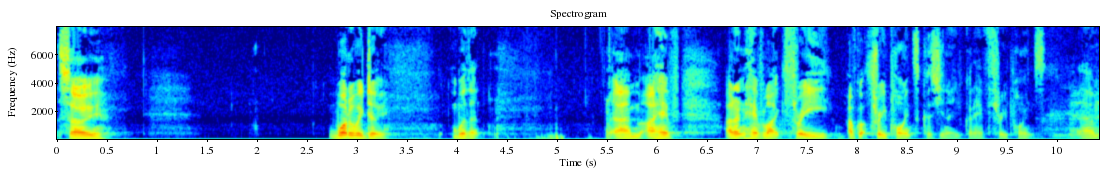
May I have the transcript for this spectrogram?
So, what do we do with it? Um, I have, I don't have like three. I've got three points because you know you've got to have three points. Um,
